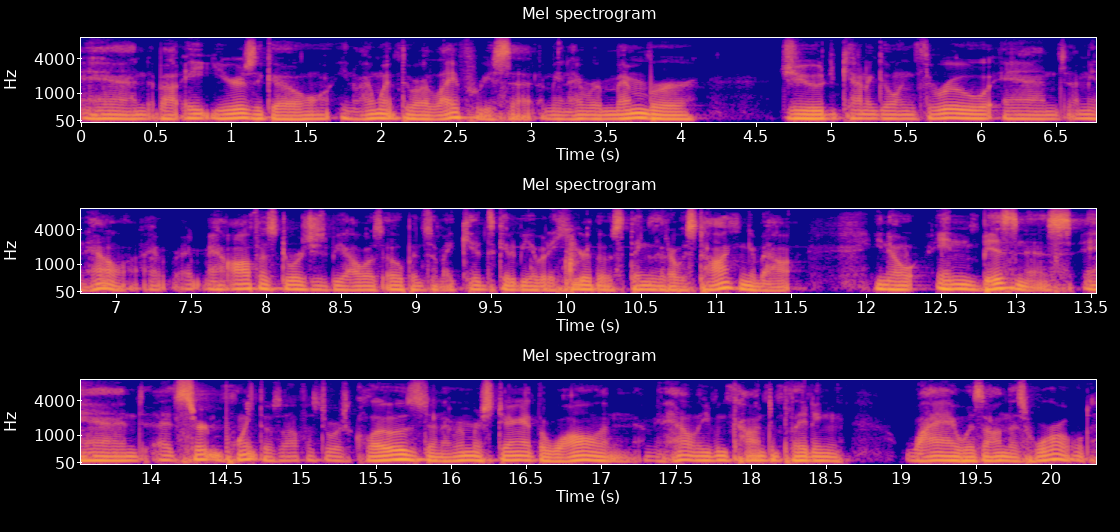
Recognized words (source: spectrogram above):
and about eight years ago, you know, I went through our life reset. I mean, I remember Jude kind of going through. And I mean, hell, I, my office doors used to be always open so my kids could be able to hear those things that I was talking about, you know, in business. And at a certain point, those office doors closed. And I remember staring at the wall and I mean, hell, even contemplating why I was on this world.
